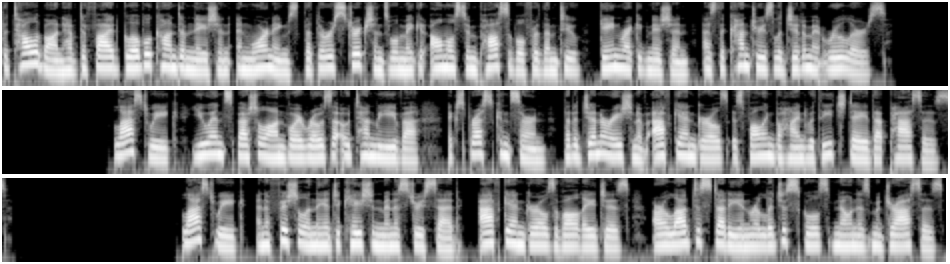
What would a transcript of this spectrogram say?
The Taliban have defied global condemnation and warnings that the restrictions will make it almost impossible for them to gain recognition as the country's legitimate rulers. Last week, UN Special Envoy Rosa Otunbayeva expressed concern that a generation of Afghan girls is falling behind with each day that passes. Last week, an official in the Education Ministry said Afghan girls of all ages are allowed to study in religious schools known as madrasas,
